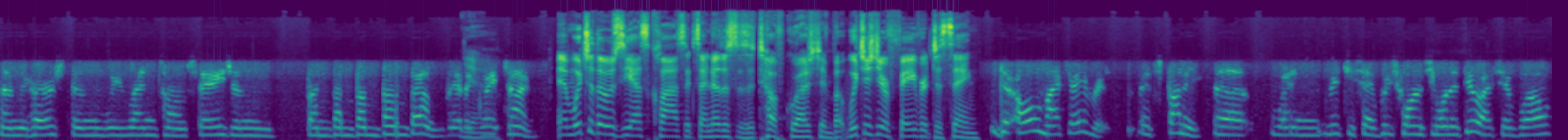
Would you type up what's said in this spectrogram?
and rehearsed, and we went on stage and bum, bum, bum, bum, bum. We had Yeah. a great time. And which of those Yes classics? I know this is a tough question, but which is your favorite to sing? They're all my favorite. It's funny. Uh, when Richie said, which ones do you want to do? I said, well,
